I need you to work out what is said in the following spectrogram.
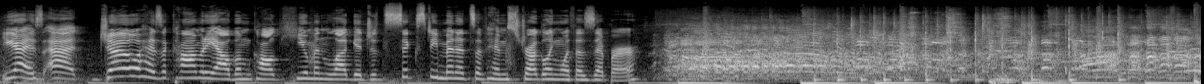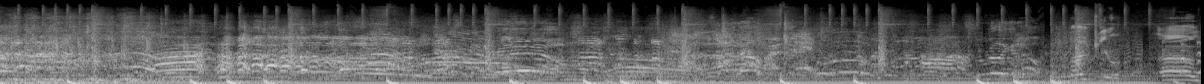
You guys, uh, Joe has a comedy album called Human Luggage. It's 60 minutes of him struggling with a zipper. Um,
